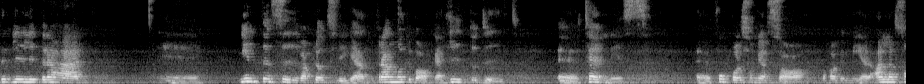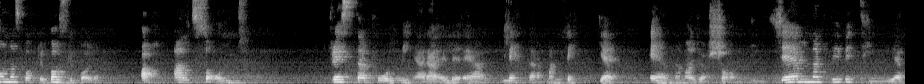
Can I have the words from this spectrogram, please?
det blir lite det här eh, intensiva plötsligen, fram och tillbaka, hit och dit. Eh, tennis, eh, fotboll som jag sa, vad har vi mer? Alla sådana sporter, basketboll. Ja, allt sånt frestar på mera eller är lättare att man läcker än när man gör sån i jämn aktivitet,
